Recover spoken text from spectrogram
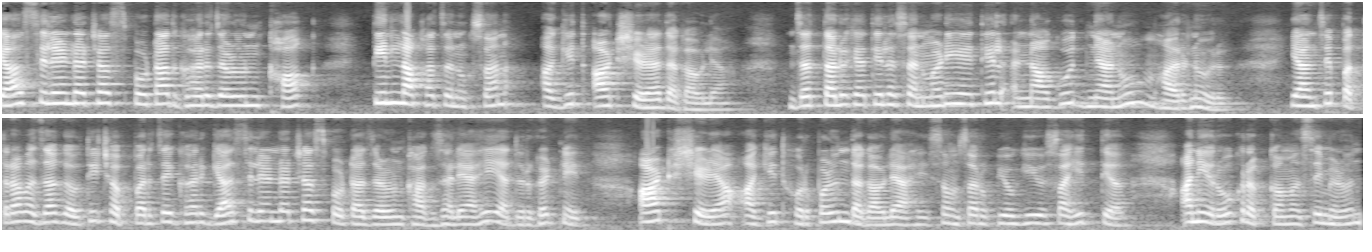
गॅस सिलेंडरच्या स्फोटात घर जळून खाक तीन लाखाचं नुकसान आगीत आठ शेळ्या दगावल्या. जत तालुक्यातील सनमडी येथील नागू ज्ञानू म्हारनूर यांचे पत्रावजा गवती छप्परचे घर गॅस सिलेंडरच्या स्फोटात जळून खाक झाले आहे. या दुर्घटनेत आठ शेळ्या आगीत होरपळून दगावल्या आहे. संसार उपयोगी साहित्य आणि रोख रक्कम असे मिळून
